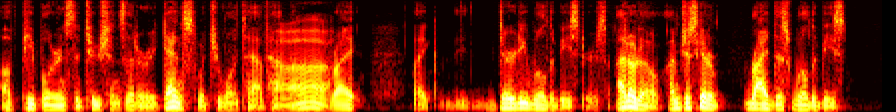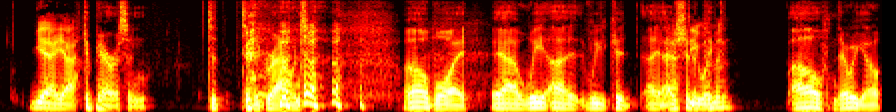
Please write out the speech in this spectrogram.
of people or institutions that are against what you want to have happen. Ah. Right? Like dirty wildebeesters. I don't know. I'm just gonna ride this wildebeest Yeah, yeah. comparison to to the ground. oh boy. Yeah, we uh we could I, I should have picked women? Oh, there we go.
